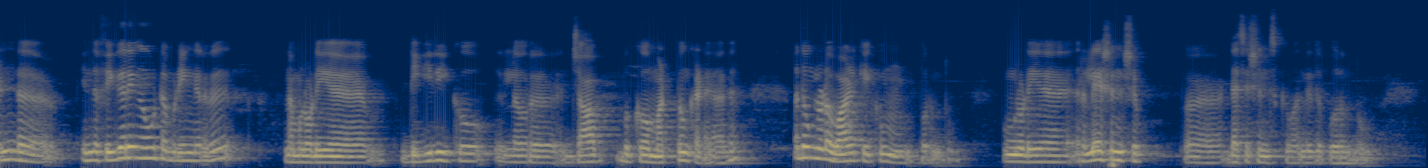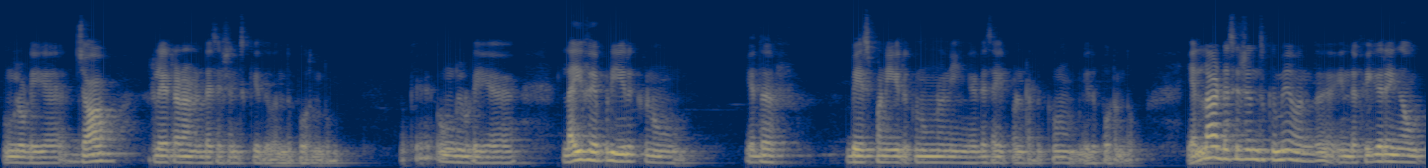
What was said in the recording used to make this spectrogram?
அண்டு இந்த ஃபிகரிங் அவுட் அப்படிங்கிறது நம்மளுடைய டிகிரிக்கோ இல்லை ஒரு ஜாபுக்கோ மட்டும் கிடையாது. அது உங்களோட வாழ்க்கைக்கும் பொருந்தும். உங்களுடைய ரிலேஷன்ஷிப் டெசிஷன்ஸ்க்கு வந்து இது பொருந்தும். உங்களுடைய ஜாப் ரிலேட்டடான டெசிஷன்ஸ்க்கு இது வந்து பொருந்தும். ஓகே உங்களுடைய லைஃப் எப்படி இருக்கணும்? எதை பேஸ் பண்ணி இருக்கணும்னு நீங்கள் டிசைட் பண்ணுறதுக்கும் இது பொருந்தும். எல்லா டெசிஷன்ஸுக்குமே வந்து இந்த ஃபிகரிங் அவுட்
